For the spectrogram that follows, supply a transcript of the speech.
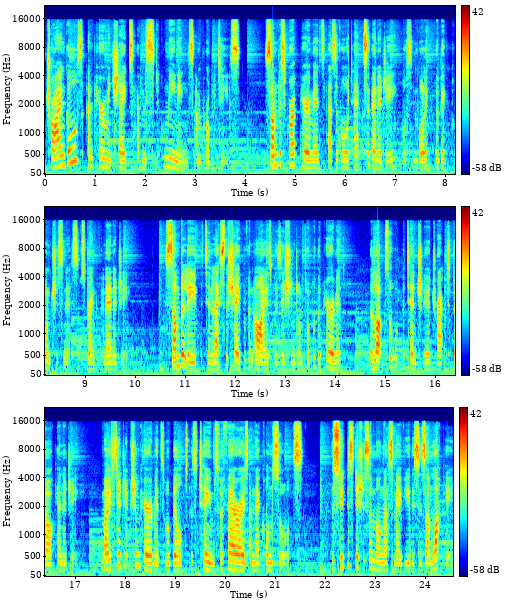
Triangles and pyramid shapes have mystical meanings and properties. Some describe pyramids as a vortex of energy or symbolic of a bigger consciousness of strength and energy. Some believe that unless the shape of an eye is positioned on top of the pyramid, the Luxor will potentially attract dark energy. Most Egyptian pyramids were built as tombs for pharaohs and their consorts. The superstitious among us may view this as unlucky.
